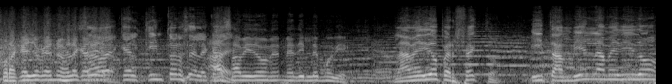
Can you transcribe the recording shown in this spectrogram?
por aquello que no se le caía. que el quinto no se le Ha cae. sabido me- medirle muy bien. La ha medido perfecto. Y también la ha medido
